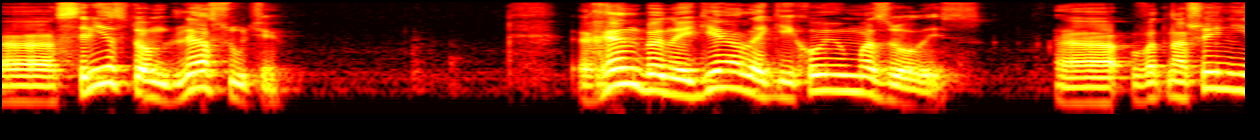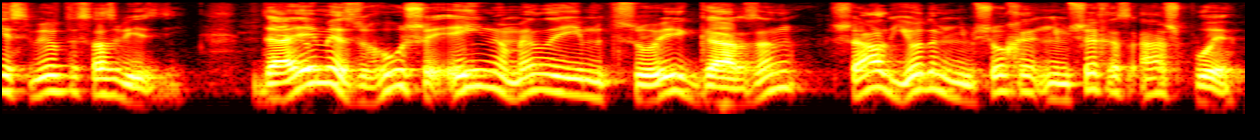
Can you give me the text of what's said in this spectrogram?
Э, средством для сути. Генбен и геалагихою мазолис э, в отношении звезды созвездий. Даэмес гуши эйну мелаим цои гарзан шал йодом нимшехас ашпоe.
